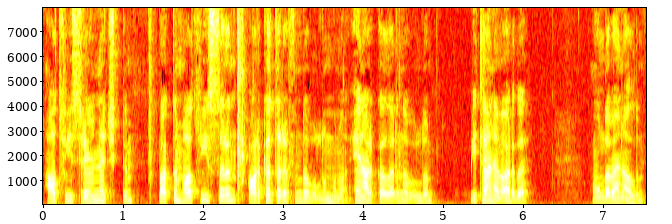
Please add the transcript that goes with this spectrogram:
Hot Wheels reyonuna çıktım. Baktım Hot Wheels'ların arka tarafında buldum bunu. En arkalarında buldum. Bir tane vardı. Onu da ben aldım.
